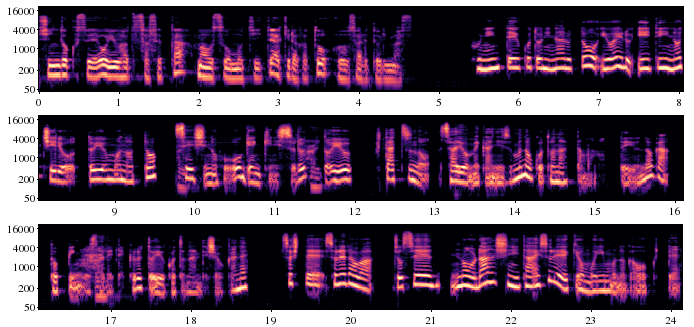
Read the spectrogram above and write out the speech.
心毒性を誘発させたマウスを用いて明らかとされております。不妊っていうことになると、いわゆる ED の治療というものと、精子の方を元気にするという二つの作用メカニズムの異なったものっていうのがトッピングされてくるということなんでしょうかね。そしてそれらは女性の卵子に対する影響もいいものが多くて、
